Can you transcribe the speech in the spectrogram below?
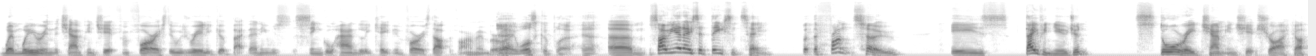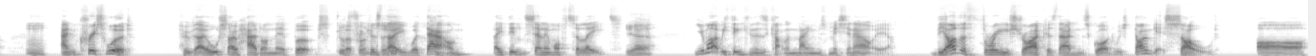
When we were in the Championship from Forest. Who was really good back then. He was single-handedly keeping Forest up, if I remember Yeah, right. he was a good player. Yeah. Um, so yeah, it's a decent team. But the front two is David Nugent, storied Championship striker, Mm. and Chris Wood, who they also had on their books, Good but because two. they were down, they didn't sell him off to Leeds. Yeah. You might be thinking there's a couple of names missing out here. The other three strikers they had in the squad, which don't get sold, are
